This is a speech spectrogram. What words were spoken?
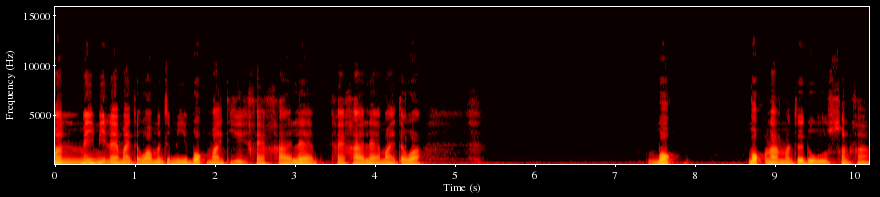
มันไม่มีแร่ใหม่แต่ว่ามันจะมีบล็อกใหม่ที่คล้ายๆแร่คล้ายๆแร่ใหม่แต่ว่าบล็อกบล็อกนั้นมันจะดูค่อนข้าง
